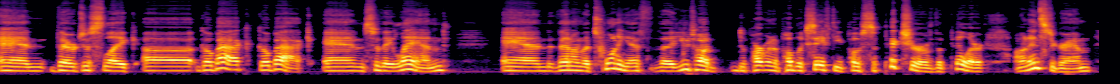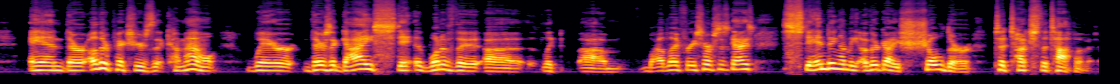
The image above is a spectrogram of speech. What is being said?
and they're just like, uh, go back, go back. And so they land, and then on the 20th, the Utah Department of Public Safety posts a picture of the pillar on Instagram, and there are other pictures that come out where there's a guy, sta- one of the, uh, like, um, wildlife resources guys, standing on the other guy's shoulder to touch the top of it.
